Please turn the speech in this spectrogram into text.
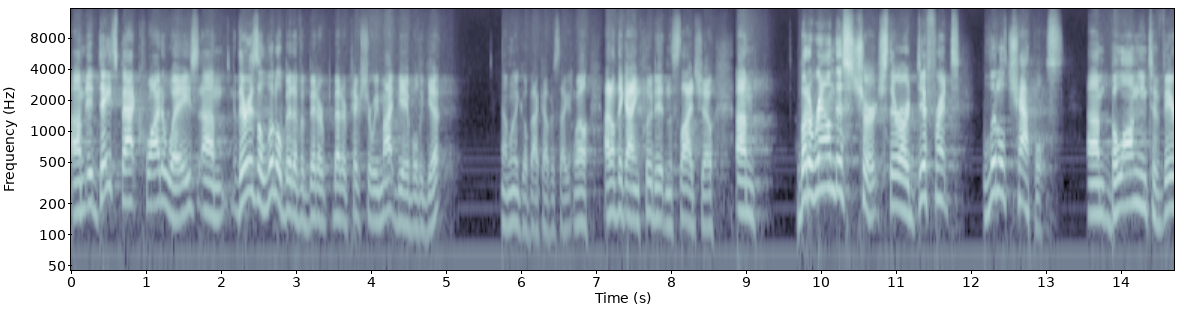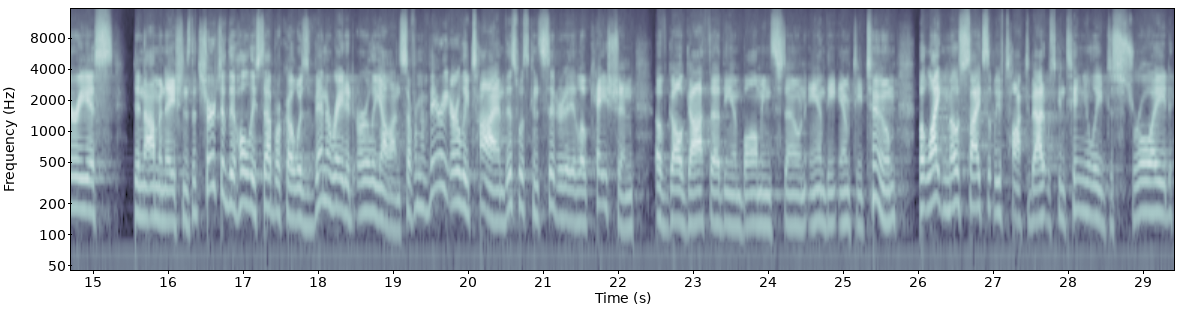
Um, it dates back quite a ways. Um, there is a little bit of a better, better picture we might be able to get. Let me go back up a second. Well, I don't think I included it in the slideshow. Um, but around this church, there are different little chapels um, belonging to various denominations. The Church of the Holy Sepulchre was venerated early on. So, from a very early time, this was considered a location of Golgotha, the embalming stone, and the empty tomb. But, like most sites that we've talked about, it was continually destroyed,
